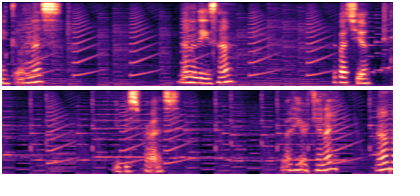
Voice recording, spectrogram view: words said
Can't go in this. None of these, huh? What about you? You'd be surprised. About here? Can I? No?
